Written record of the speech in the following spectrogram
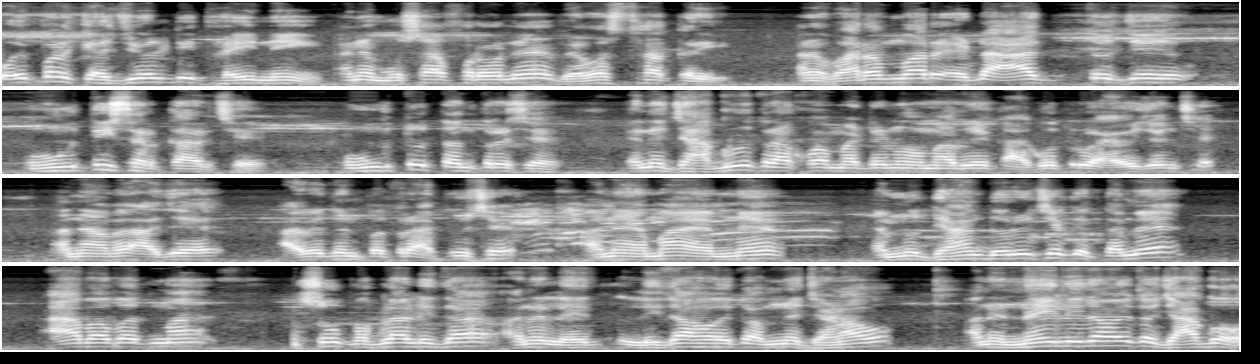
કોઈ પણ કેઝ્યુઅલિટી થઈ નહીં અને મુસાફરોને વ્યવસ્થા કરી. અને વારંવાર એટલે આ તો જે ઊંઘતી સરકાર છે ઊંઘતું તંત્ર છે એને જાગૃત રાખવા માટેનું અમારું એક આગોતરું આયોજન છે. અને અમે આજે આવેદનપત્ર આપ્યું છે અને એમાં એમને એમનું ધ્યાન દોર્યું છે કે તમે આ બાબતમાં શું પગલાં લીધા અને લે- લીધા હોય તો અમને જણાવો અને નહીં લીધા હોય તો જાગો.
